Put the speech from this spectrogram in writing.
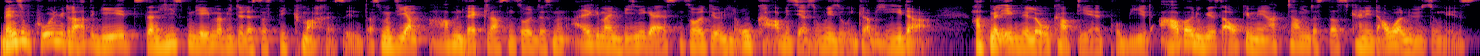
wenn es um Kohlenhydrate geht, dann liest man ja immer wieder, dass das Dickmacher sind, dass man sie am Abend weglassen sollte, dass man allgemein weniger essen sollte und Low Carb ist ja sowieso, ich glaube, jeder hat mal irgendeine Low-Carb-Diät probiert. Aber du wirst auch gemerkt haben, dass das keine Dauerlösung ist.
